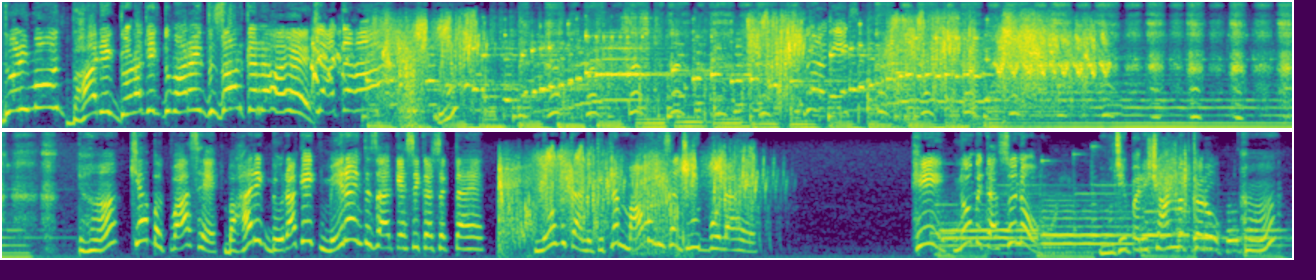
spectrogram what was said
डोरेमोन! बाहर एक डोरा केक तुम्हारा इंतज़ार कर रहा है। क्या कहा? हाँ क्या बकवास है? बाहर एक डोरा केक मेरा इंतज़ार कैसे कर सकता है? नोबिता ने कितना मामूली सा झूठ बोला है। हे, नोबिता, सुनो। मुझे परेशान मत करो। हाँ?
